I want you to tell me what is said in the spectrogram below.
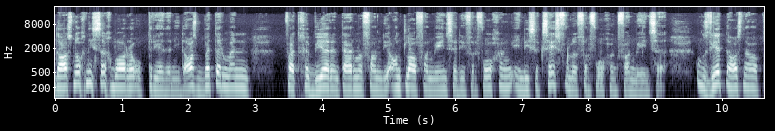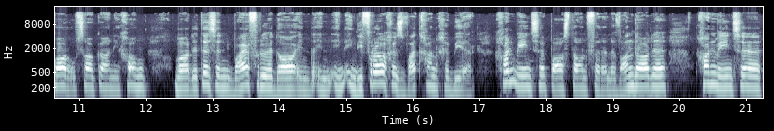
daar's nog nie sigbare optrede nie. Daar's bitter min wat gebeur in terme van die aanklag van mense, die vervolging en die suksesvolle vervolging van mense. Ons weet daar's nou 'n paar hofsaake aan die gang, maar dit is in baie vroeë dae en en en en die vraag is wat gaan gebeur? Gaan mense pa staan vir hulle wandade? Gaan mense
